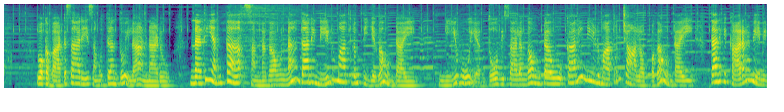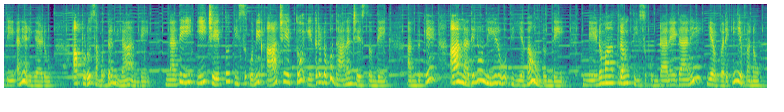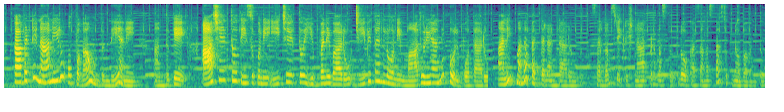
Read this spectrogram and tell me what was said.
ఒక బాటసారి సముద్రంతో ఇలా అన్నాడు. నది ఎంత సన్నగా ఉన్నా దాని నీళ్ళు మాత్రం తీయగా ఉంటాయి. నీవు ఎంతో విశాలంగా ఉంటావు కానీ నీళ్ళు మాత్రం చాలా ఉప్పగా ఉంటాయి. దానికి కారణం ఏమిటి అని అడిగాడు. అప్పుడు సముద్రం ఇలా అంది. నది ఈ చేత్తో తీసుకుని ఆ చేత్తో ఇతరులకు దానం చేస్తుంది. అందుకే ఆ నదిలో నీరు తీయగా ఉంటుంది. నేను మాత్రం తీసుకుంటానే గాని ఎవ్వరికి ఇవ్వను. కాబట్టి నా నీరు ఉప్పగా ఉంటుంది అని. అందుకే ఆ చేత్తో తీసుకుని ఈ చేత్తో ఇవ్వని వారు జీవితంలోని మాధుర్యాన్ని కోల్పోతారు అని మన పెద్దలంటారు. సర్వం శ్రీకృష్ణ అర్పణమస్తు లోక సమస్త సుఖినోభవంతు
